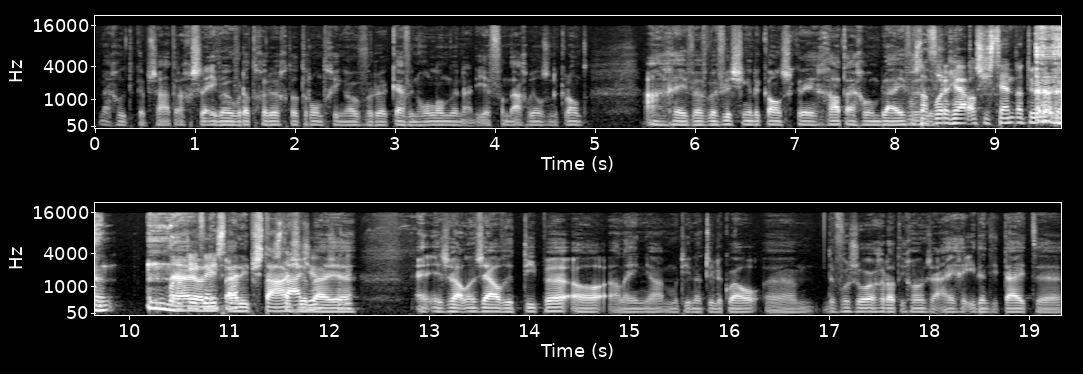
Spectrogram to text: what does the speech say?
maar goed, ik heb zaterdag geschreven over dat gerucht dat rondging over Kevin Hollander. Nou, die heeft vandaag bij ons in de krant aangegeven, heeft bij Vlissingen de kans gekregen, gaat hij gewoon blijven. was daar Dus- vorig jaar assistent natuurlijk. hij, liep, Veenstra? hij liep stage, Stage, bij. eh, en is wel eenzelfde type. Al, alleen ja, moet hij natuurlijk wel ehm, ervoor zorgen dat hij gewoon zijn eigen identiteit eh, eh,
